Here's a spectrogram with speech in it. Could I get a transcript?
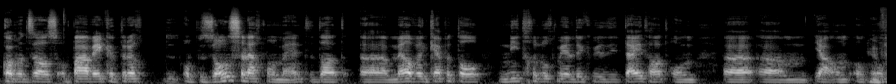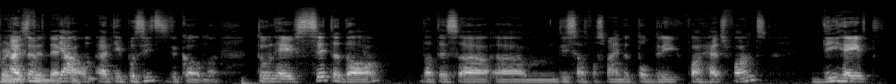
kwam het zelfs een paar weken terug op zo'n slecht moment dat eh, Melvin Capital niet genoeg meer liquiditeit had om, eh, ehm, ja, om, om, uit een- ja, om uit die positie te komen. Toen heeft Citadel, dat is, eh, ehm, die staat volgens mij in de top 3 van hedge funds, die heeft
